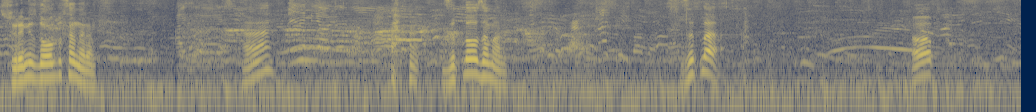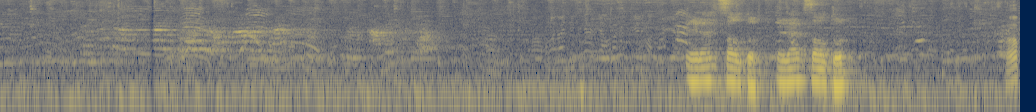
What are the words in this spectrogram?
Süremiz doldu sanırım. Ha? Zıpla o zaman. Zıpla. Hop. Eren Salto. Eren Salto. Hop.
